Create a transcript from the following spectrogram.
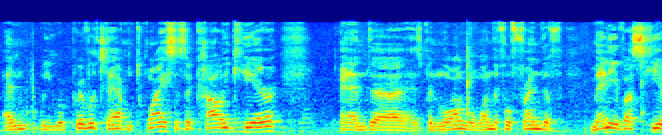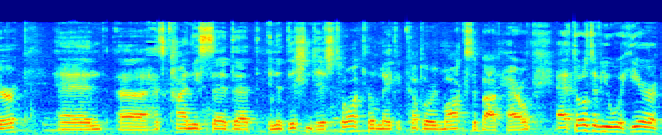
and we were privileged to have him twice as a colleague here, and has been long a wonderful friend of many of us here and uh, has kindly said that in addition to his talk, he'll make a couple of remarks about Harold. As those of you who were here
